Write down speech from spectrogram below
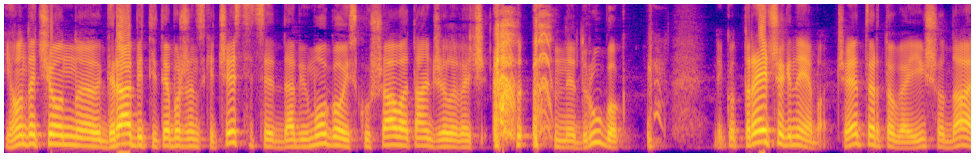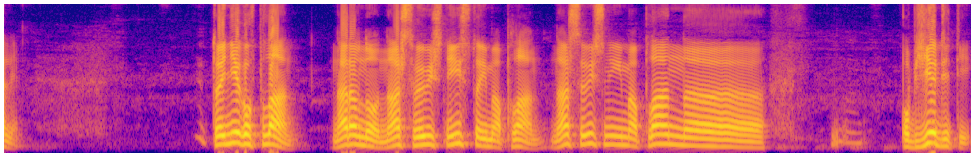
I onda će on e, grabiti te božanske čestice da bi mogao iskušavati anđele već ne drugog, nego trećeg neba, četvrtoga i išao dalje. To je njegov plan. Naravno, naš svevišnji isto ima plan. Naš svevišnji ima plan uh, pobjediti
